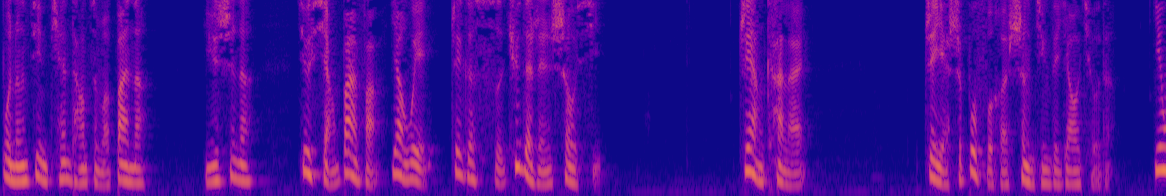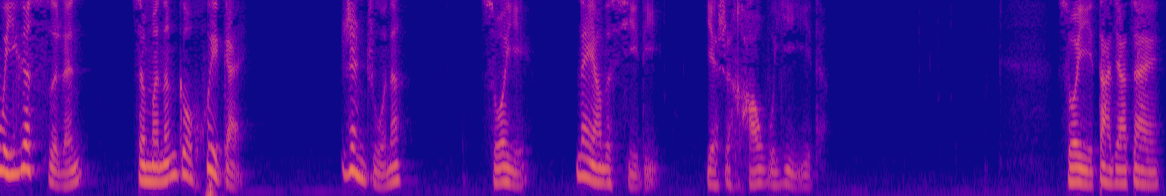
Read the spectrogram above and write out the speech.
不能进天堂怎么办呢？于是呢。就想办法要为这个死去的人受洗，这样看来，这也是不符合圣经的要求的。因为一个死人怎么能够悔改认主呢？所以那样的洗礼也是毫无意义的。所以大家在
